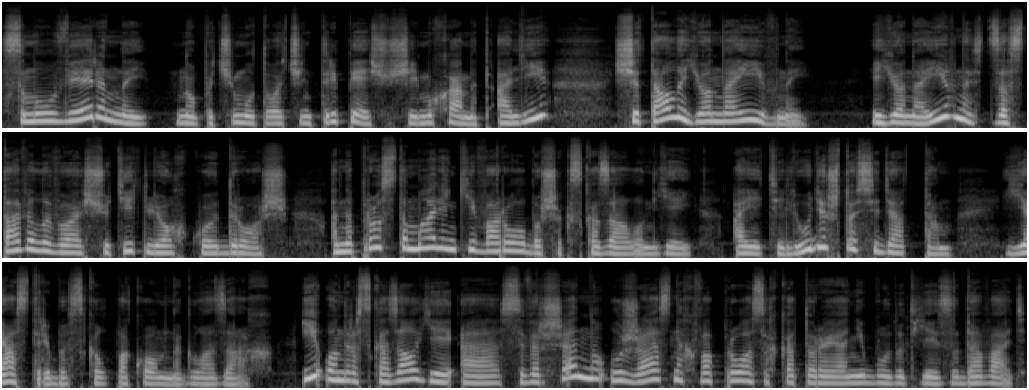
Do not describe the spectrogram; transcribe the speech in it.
самоуверенный, но почему-то очень трепещущий Мухаммед Али считал ее наивной. Ее наивность заставила его ощутить легкую дрожь. «Она просто маленький воробушек», — сказал он ей, «а эти люди, что сидят там, ястребы с колпаком на глазах». И он рассказал ей о совершенно ужасных вопросах, которые они будут ей задавать.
